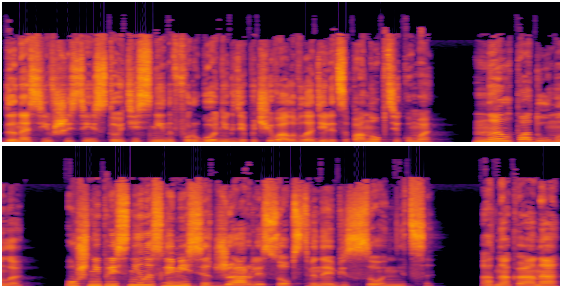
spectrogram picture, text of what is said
доносившийся из той теснины в фургоне, где почивала владелица паноптикума, Нелл подумала, уж не приснилась ли миссис Джарли собственная бессонница. Однако она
